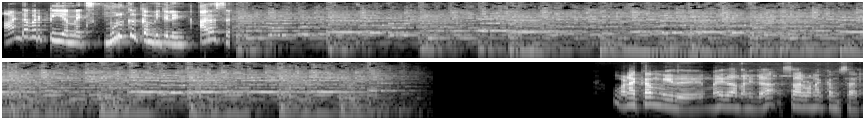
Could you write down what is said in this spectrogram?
ஆண்டவர் டிஎம்எக்ஸ் முறுக்கு கம்பிகளின் அரசர். வணக்கம் இது மனிதா மனிதா. சார் வணக்கம் சார்.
